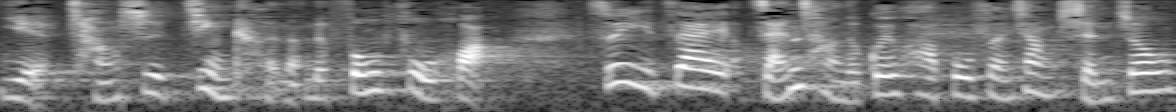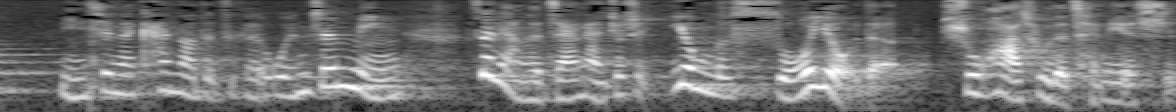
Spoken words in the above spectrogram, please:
也尝试尽可能的丰富化。”所以在展场的规划部分，像沈周，您现在看到的这个文征明这两个展览，就是用了所有的书画处的陈列室，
